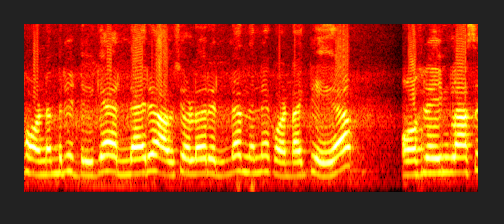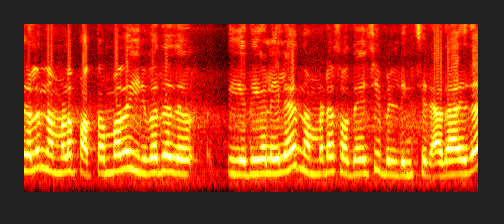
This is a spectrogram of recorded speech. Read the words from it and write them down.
ഫോൺ നമ്പർ ഇട്ടിരിക്കുക. എല്ലാവരും ആവശ്യമുള്ളവരെല്ലാം തന്നെ കോൺടാക്റ്റ് ചെയ്യുക. ഓഫ്ലൈൻ ക്ലാസ്സുകൾ നമ്മൾ പത്തൊമ്പത് ഇരുപത് തീയതികളിൽ നമ്മുടെ സ്വദേശി ബിൽഡിങ്സിൽ അതായത്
